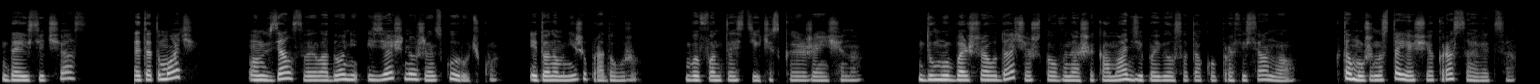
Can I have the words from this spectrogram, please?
Да и сейчас. Этот матч... Он взял в свои ладони изящную женскую ручку и тоном ниже продолжил. Вы фантастическая женщина. Думаю, большая удача, что в нашей команде появился такой профессионал. К тому же настоящая красавица.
